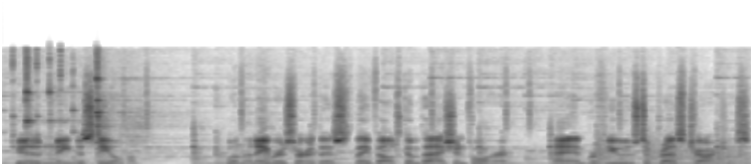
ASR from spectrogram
She didn't mean to steal them. When the neighbors heard this, they felt compassion for her and refused to press charges.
